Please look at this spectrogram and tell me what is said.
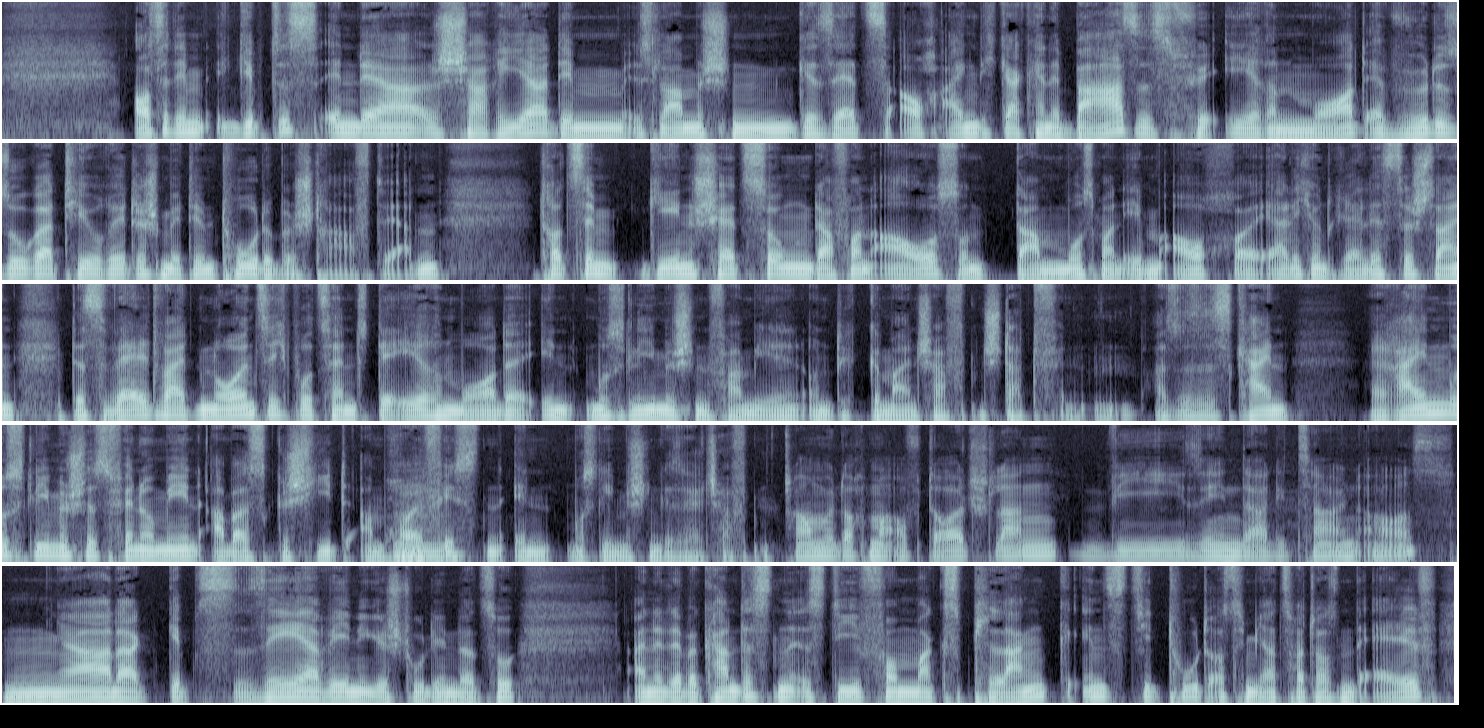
Außerdem gibt es in der Scharia, dem islamischen Gesetz, auch eigentlich gar keine Basis für Ehrenmord. Er würde sogar theoretisch mit dem Tode bestraft werden. Trotzdem gehen Schätzungen davon aus, und da muss man eben auch äh, ehrlich und realistisch sein, dass weltweit 90 Prozent der Ehrenmorde in muslimischen Familien und Gemeinschaften stattfinden. Also es ist kein rein muslimisches Phänomen, aber es geschieht am mhm. häufigsten in muslimischen Gesellschaften. Schauen wir doch mal auf Deutschland. Wie sehen da die Zahlen aus? Hm, ja, da gibt es sehr wenige Studien dazu. Eine der bekanntesten ist die vom Max-Planck-Institut aus dem Jahr 2011.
